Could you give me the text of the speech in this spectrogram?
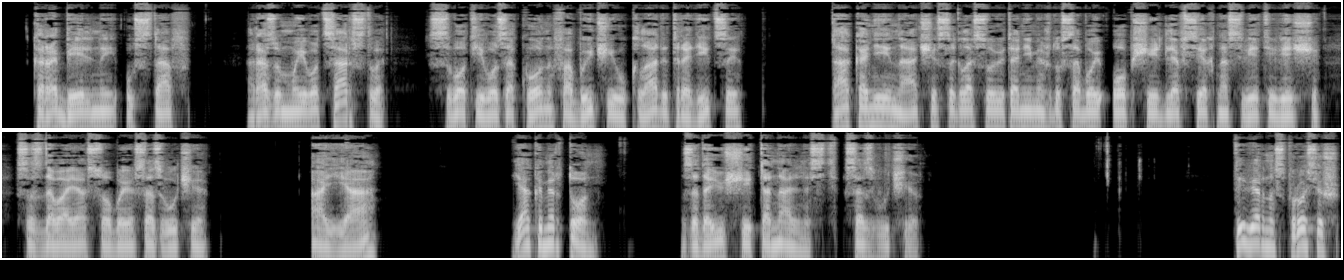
— корабельный устав. Разум моего царства — свод его законов, обычаи, уклады, традиции — так они иначе согласуют они между собой общие для всех на свете вещи, создавая особое созвучие. А я? Я камертон, задающий тональность созвучию. Ты верно спросишь,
